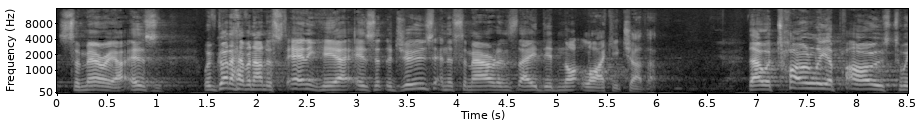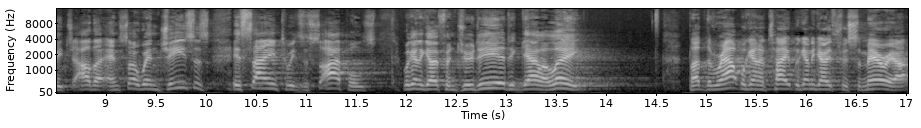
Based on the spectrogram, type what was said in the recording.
Samaria. As we've got to have an understanding here is that the Jews and the Samaritans, they did not like each other. They were totally opposed to each other. And so when Jesus is saying to his disciples, we're going to go from Judea to Galilee, but the route we're going to take, we're going to go through Samaria,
